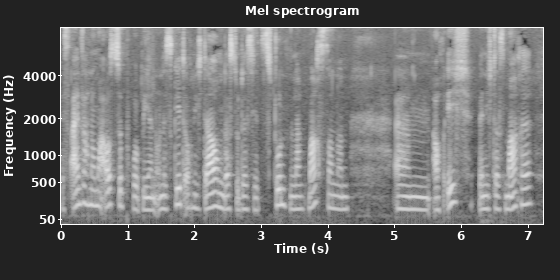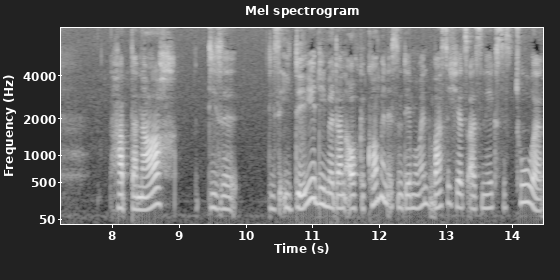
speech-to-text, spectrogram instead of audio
es einfach nochmal auszuprobieren. Und es geht auch nicht darum, dass du das jetzt stundenlang machst, sondern ähm, auch ich, wenn ich das mache, habe danach diese, diese Idee, die mir dann auch gekommen ist in dem Moment, was ich jetzt als nächstes tue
